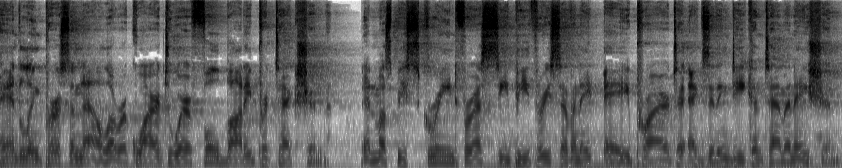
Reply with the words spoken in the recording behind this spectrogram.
Handling personnel are required to wear full body protection and must be screened for SCP-378-A prior to exiting decontamination.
